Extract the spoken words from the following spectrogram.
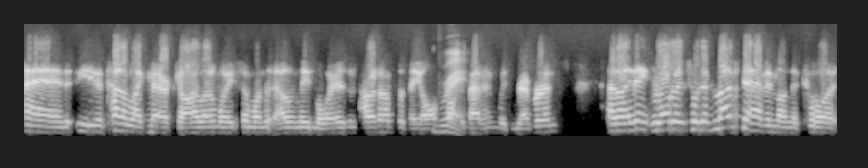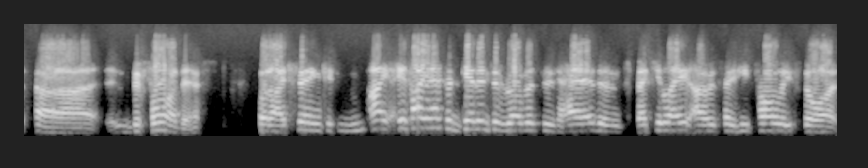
and you know, kind of like Merrick Garland, where he's someone that only lawyers have heard of, but they all Right. talk about him with reverence. And I think Roberts would have loved to have him on the court uh, before this. But I think I, if I had to get into Roberts' head and speculate, I would say he probably thought,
